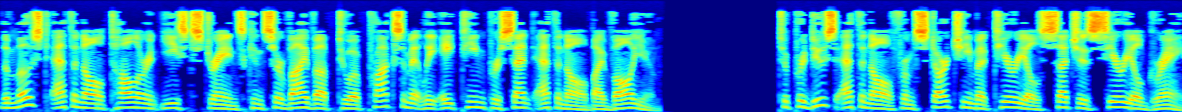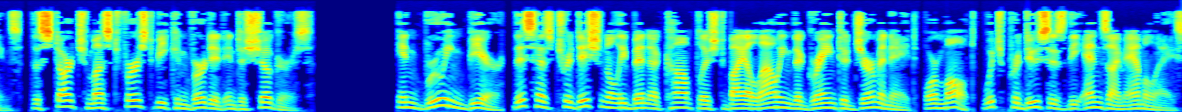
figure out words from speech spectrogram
The most ethanol-tolerant yeast strains can survive up to approximately 18% ethanol by volume. To produce ethanol from starchy materials such as cereal grains, the starch must first be converted into sugars. In brewing beer, this has traditionally been accomplished by allowing the grain to germinate, or malt, which produces the enzyme amylase.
